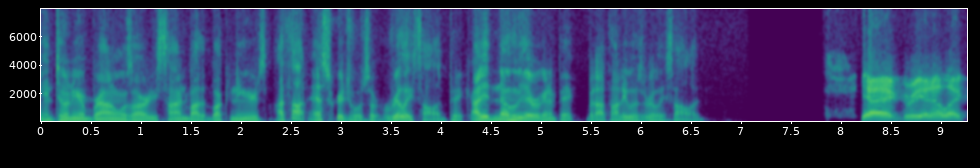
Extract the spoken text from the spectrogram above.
Antonio Brown was already signed by the Buccaneers. I thought Eskridge was a really solid pick. I didn't know who they were going to pick, but I thought he was really solid. Yeah, I agree, and I like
